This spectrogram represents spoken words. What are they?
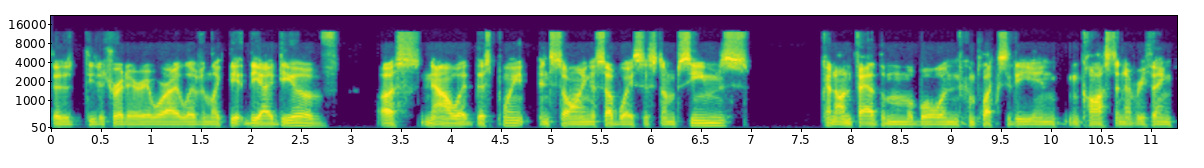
the the Detroit area where I live, and like the the idea of us now at this point installing a subway system seems kind of unfathomable in complexity and, and cost and everything.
